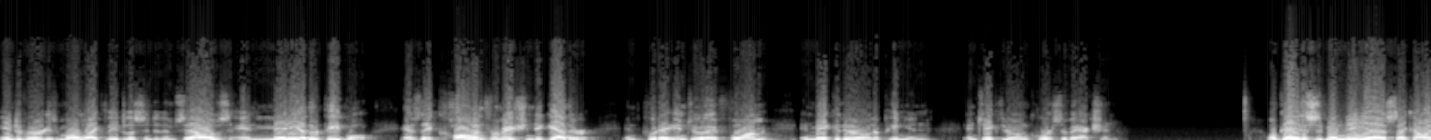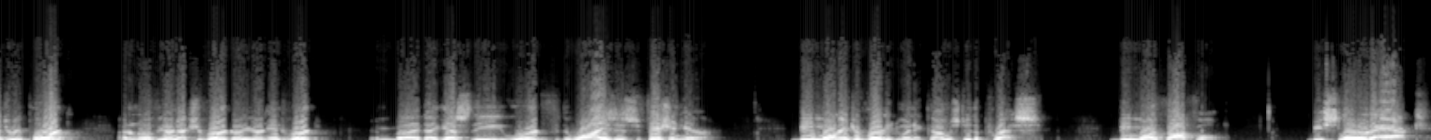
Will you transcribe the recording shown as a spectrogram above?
Introvert is more likely to listen to themselves and many other people as they call information together and put it into a form and make their own opinion and take their own course of action. Okay, this has been the uh, Psychology Report. I don't know if you're an extrovert or you're an introvert, but I guess the word for the wise is sufficient here. Be more introverted when it comes to the press. Be more thoughtful. Be slower to act.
